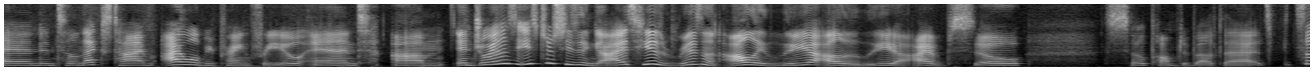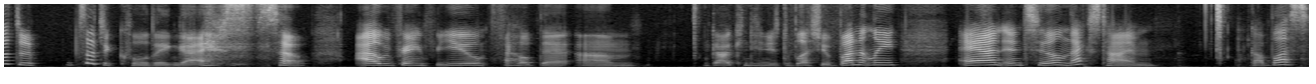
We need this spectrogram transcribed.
and until next time, I will be praying for you. And um, enjoy this Easter season, guys. He is risen. Alleluia, alleluia. I am so, so pumped about that. It's, it's such a such a cool thing, guys. So I'll be praying for you. I hope that um, God continues to bless you abundantly. And until next time, God bless.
